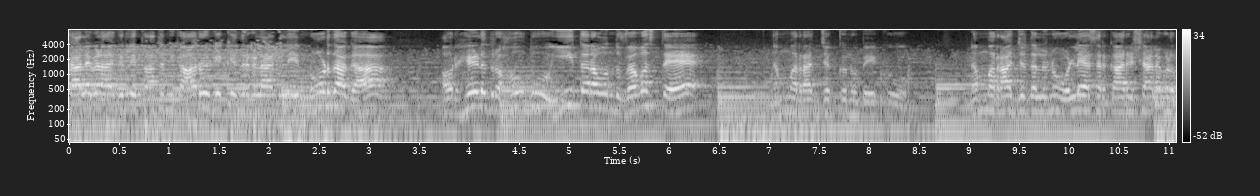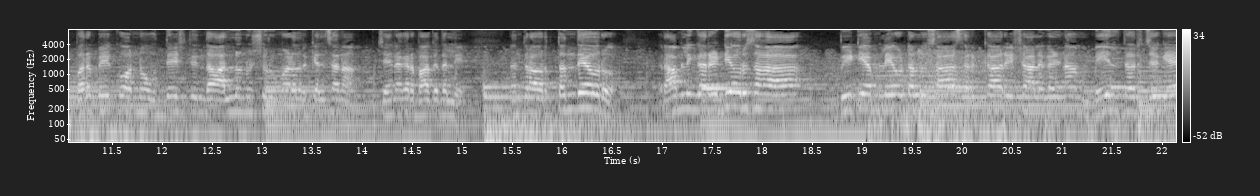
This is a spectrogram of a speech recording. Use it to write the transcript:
ಶಾಲೆಗಳಾಗಿರಲಿ, ಪ್ರಾಥಮಿಕ ಆರೋಗ್ಯ ಕೇಂದ್ರಗಳಾಗಲಿ ನೋಡಿದಾಗ ಅವ್ರು ಹೇಳಿದ್ರು, ಹೌದು, ಈ ಥರ ಒಂದು ವ್ಯವಸ್ಥೆ ನಮ್ಮ ರಾಜ್ಯಕ್ಕೂ ಬೇಕು. ನಮ್ಮ ರಾಜ್ಯದಲ್ಲೂ ಒಳ್ಳೆಯ ಸರ್ಕಾರಿ ಶಾಲೆಗಳು ಬರಬೇಕು ಅನ್ನೋ ಉದ್ದೇಶದಿಂದ ಅಲ್ಲೂ ಶುರು ಮಾಡಿದ್ರ ಕೆಲಸನ ಜಯನಗರ ಭಾಗದಲ್ಲಿ. ನಂತರ ಅವ್ರ ತಂದೆಯವರು ರಾಮಲಿಂಗ ರೆಡ್ಡಿ ಅವರು ಸಹ ಬಿ ಟಿ ಎಂ ಲೇಔಟಲ್ಲೂ ಸಹ ಸರ್ಕಾರಿ ಶಾಲೆಗಳನ್ನ ಮೇಲ್ದರ್ಜೆಗೆ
